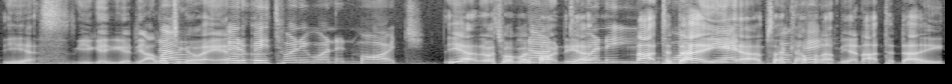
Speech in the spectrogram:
Yes. You, you, I'll no, let you go ahead. it'll be 21 in March. Yeah, that's what. We're not yeah. 21 Not today. Yeah, I'm saying coming up. Yeah, not today,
